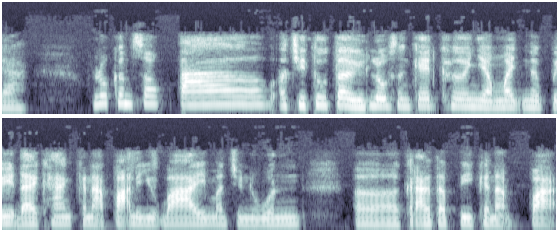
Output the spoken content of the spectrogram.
ចា លោកកឹមសុខតើជាទូទៅលោកសង្កេតឃើញយ៉ាងម៉េចនៅពេលដែលខាងគណៈបកនយោបាយមួយចំនួនក្រៅតែពីគណៈបក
